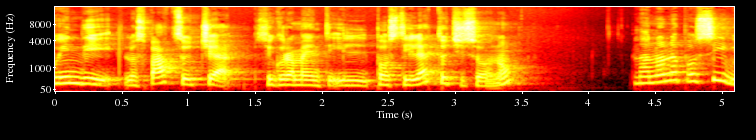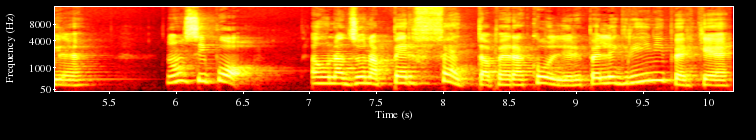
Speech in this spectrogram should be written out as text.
quindi lo spazio c'è, sicuramente i posti letto ci sono, ma non è possibile, non si può. È una zona perfetta per accogliere i pellegrini perché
